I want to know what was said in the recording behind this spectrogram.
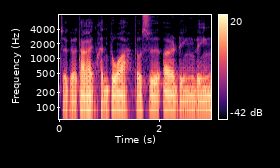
这个大概很多啊，都是二零零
